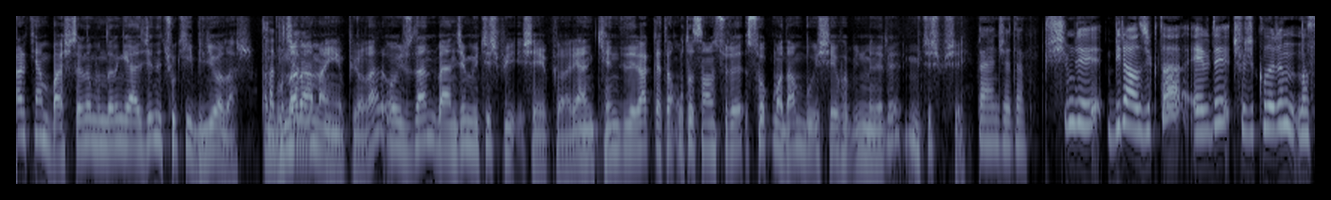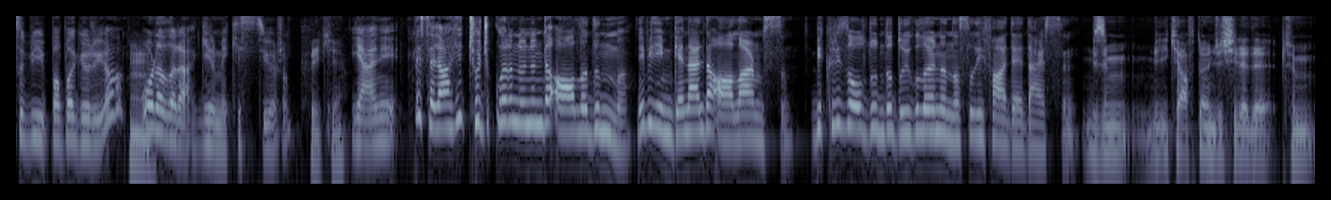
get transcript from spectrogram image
yaparken başlarına bunların geleceğini çok iyi biliyorlar. Tabii Buna canım. rağmen yapıyorlar. O yüzden bence müthiş bir şey yapıyorlar. Yani kendileri hakikaten otosansüre sokmadan bu işi yapabilmeleri müthiş bir şey. Bence de. Şimdi birazcık da evde çocukların nasıl bir baba görüyor hmm. oralara girmek istiyorum. Peki. Yani mesela hiç çocukların önünde ağladın mı? Ne bileyim genelde ağlar mısın? Bir kriz olduğunda duygularını nasıl ifade edersin? Bizim bir iki hafta önce Şile'de tüm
